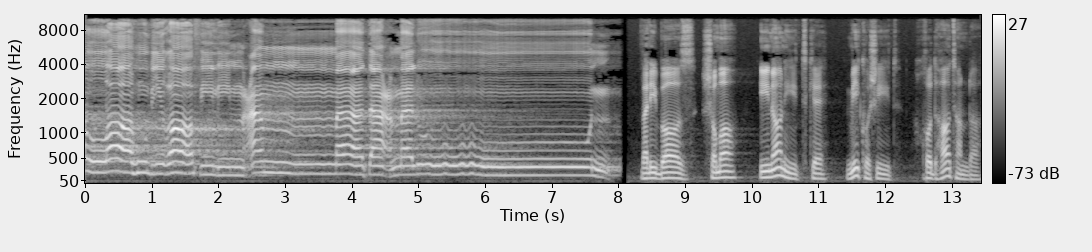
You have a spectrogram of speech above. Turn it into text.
الله بغافل عما تعملون. ولی باز شما اینانید که می‌کشید خودهاتان را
